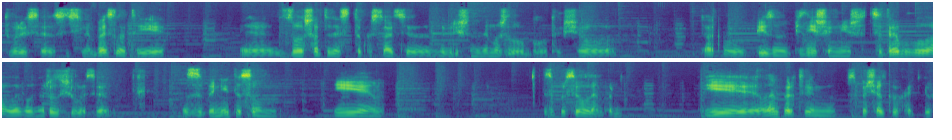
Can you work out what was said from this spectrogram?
творився суцільний безлад, і е, залишати десь таку ситуацію невирішено неможливо було. Так що так, пізно, пізніше, ніж це треба було, але вони розлучилися з Бенітесом і запросили Лемперда. І Лемперд він спочатку хотів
